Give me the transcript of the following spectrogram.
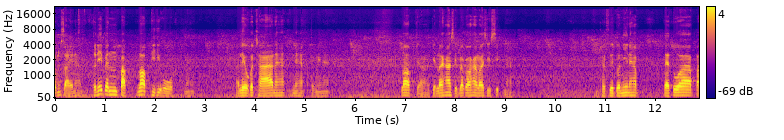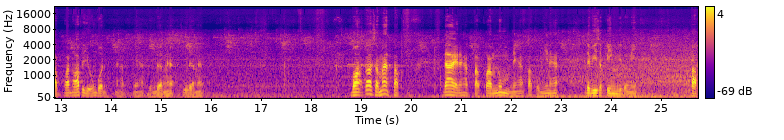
สงสัยนะครับ ตัวนี้เป็นปรับรอบ PTO นะฮะเร็วก็ช้านะฮะเนี่ยฮะตรงนี้นะฮะรอบจะ750 แล้วก็ 540 นะครับ ก็คือตัวนี้นะครับ แต่ตัวปรับ on off จะอยู่ข้างบนนะครับเนี่ยฮะเหลืองๆนะฮะสีเหลืองนะฮะเบาะก็สามารถปรับได้นะครับ ปรับความนุ่มเนะครับปรับตรงนี้นะฮะจะมีสปริงอยู่ตรงนี้ ปรับ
